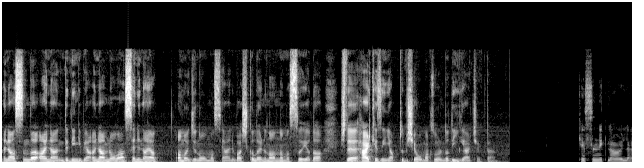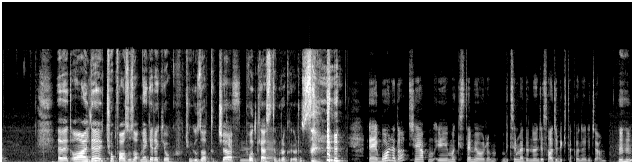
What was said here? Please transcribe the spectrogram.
Hani aslında aynen dediğin gibi yani önemli olan senin hayat amacın olması yani başkalarının anlaması ya da işte herkesin yaptığı bir şey olmak zorunda değil gerçekten. Kesinlikle öyle. Evet o halde çok fazla uzatmaya gerek yok. Çünkü uzattıkça Kesinlikle. podcast'ı bırakıyoruz. E, bu arada şey yapmak istemiyorum. Bitirmeden önce sadece bir kitap önereceğim. Hı hı.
